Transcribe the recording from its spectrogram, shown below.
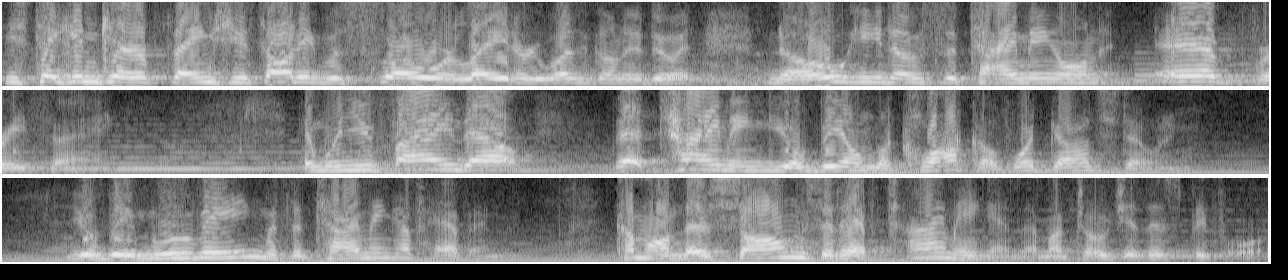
He's taking care of things. You thought he was slow or late or he wasn't going to do it. No, he knows the timing on everything. And when you find out that timing, you'll be on the clock of what God's doing. You'll be moving with the timing of heaven. Come on, there's songs that have timing in them. I've told you this before.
